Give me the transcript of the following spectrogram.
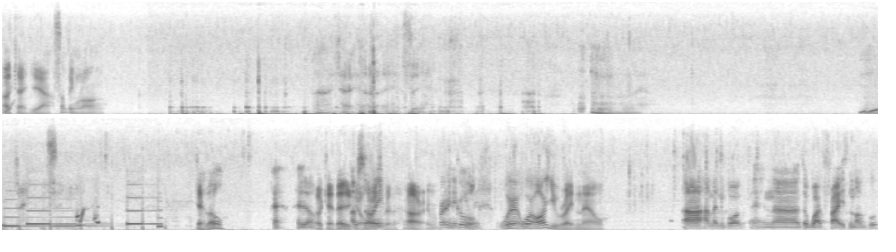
Okay, yeah, something wrong. Okay, alright, see. okay, let's see. Okay, hello. Huh? Hello? Okay, there you I'm go. sorry. All right, very Can you hear cool. Where where are you right now? Uh, I'm at work and uh, the Wi-Fi is not good.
